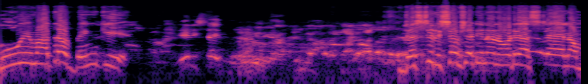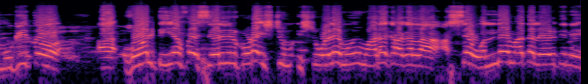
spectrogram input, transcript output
ಮೂವಿ ಮಾತ್ರ ಬೆಂಕಿ. ಏನ್ ಇಷ್ಟ ಆಯ್ತು ಜಸ್ಟ್ ರಿಷಬ್ ಶೆಟ್ಟಿನ ನೋಡ್ರಿ ಅಷ್ಟೇ ನಾ ಮುಗೀತು. ಹೋಲ್ ಟಿ ಎಫ್ ಐ ಸೇರಿದ್ರು ಕೂಡ ಇಷ್ಟು ಇಷ್ಟು ಒಳ್ಳೆ ಮೂವಿ ಮಾಡಕ್ ಆಗಲ್ಲ ಅಷ್ಟೇ ಒಂದೇ ಮಾತಲ್ಲಿ ಹೇಳ್ತೀನಿ.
